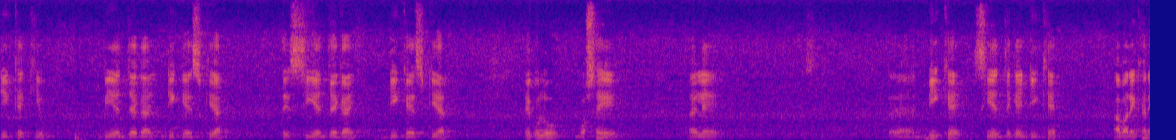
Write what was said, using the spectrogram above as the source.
ডিকে কিউব বি এর জায়গায় ডিকে স্কোয়ার তো সি এর জায়গায় ডিকে স্কোয়ার এগুলো বসে তাহলে ডিকে সি এর জায়গায় ডিকে আবার এখানে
